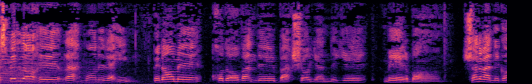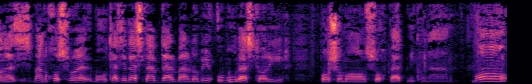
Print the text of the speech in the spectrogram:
بسم الله الرحمن الرحیم. به نام خداوند بخشاینده مهربان. شنوندگان عزیز من خسرو معتزد هستم. در برنامه عبور از تاریخ با شما صحبت می کنم ما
